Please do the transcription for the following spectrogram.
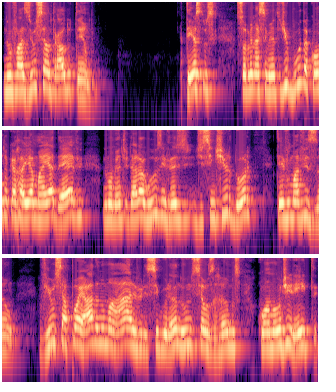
no vazio central do templo. Textos sobre o nascimento de Buda contam que a rainha Maya Devi, no momento de dar à luz, em vez de sentir dor, teve uma visão. Viu-se apoiada numa árvore, segurando um de seus ramos com a mão direita,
